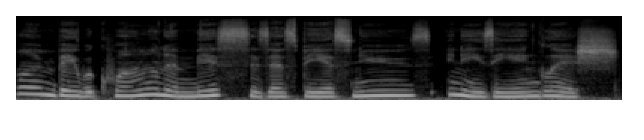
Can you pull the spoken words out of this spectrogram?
I'm Biwa Kwan, and this is SBS News in Easy English.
